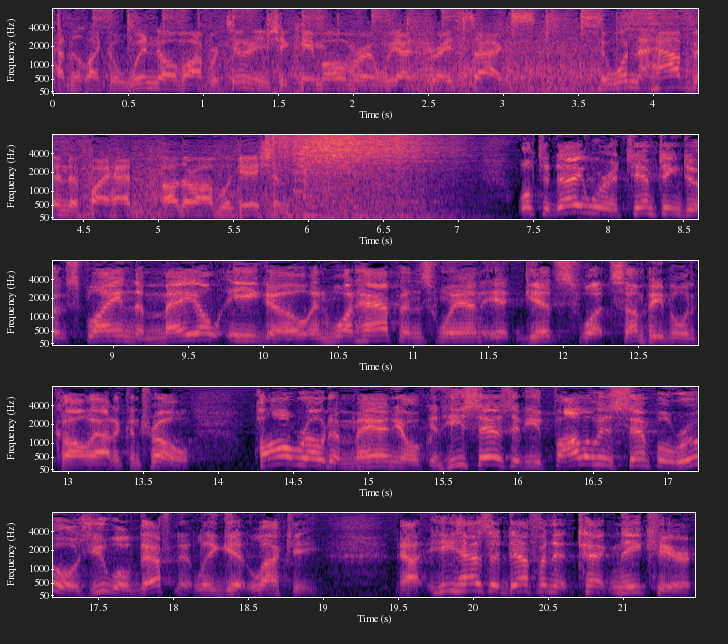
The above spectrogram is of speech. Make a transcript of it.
had like a window of opportunity. She came over and we had great sex. It wouldn't have happened if I had other obligations. Well, today we're attempting to explain the male ego and what happens when it gets what some people would call out of control. Paul wrote a manual, and he says if you follow his simple rules, you will definitely get lucky. Now, he has a definite technique here.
